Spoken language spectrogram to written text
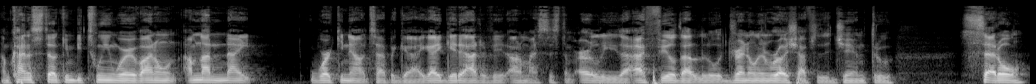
I'm kind of stuck in between where if I don't, I'm not a night working out type of guy. I got to get out of it, out of my system early. I feel that little adrenaline rush after the gym through settle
